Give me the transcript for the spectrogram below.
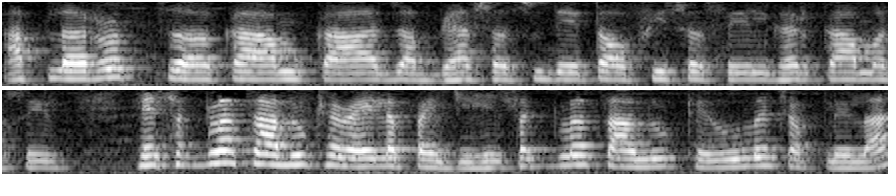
आपलं रोजचं काम काज अभ्यास असू देत ऑफिस असेल घरकाम असेल हे सगळं चालू ठेवायला पाहिजे. हे सगळं चालू ठेवूनच आपल्याला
